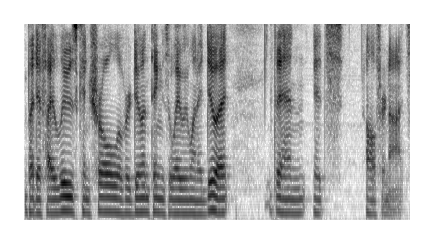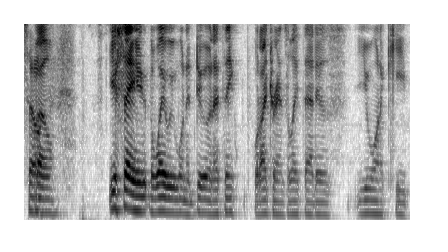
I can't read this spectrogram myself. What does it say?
but if I lose control over doing things the way we want to do it, then it's all for naught. So Well, you say the way we want to do it. I think what I translate that is you want to keep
